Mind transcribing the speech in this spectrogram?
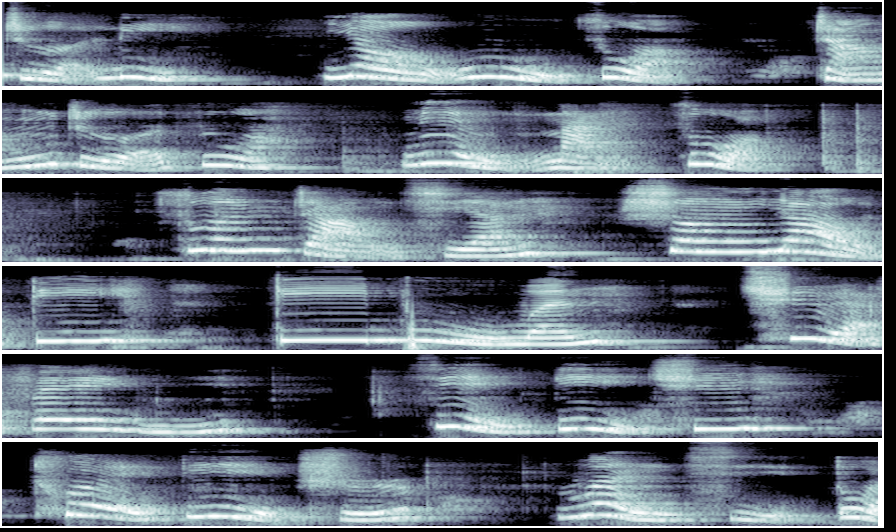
者立，幼勿坐。长者坐，命乃坐。尊长前，声要低，低不闻，却非宜。进必趋，退必迟。问起对，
